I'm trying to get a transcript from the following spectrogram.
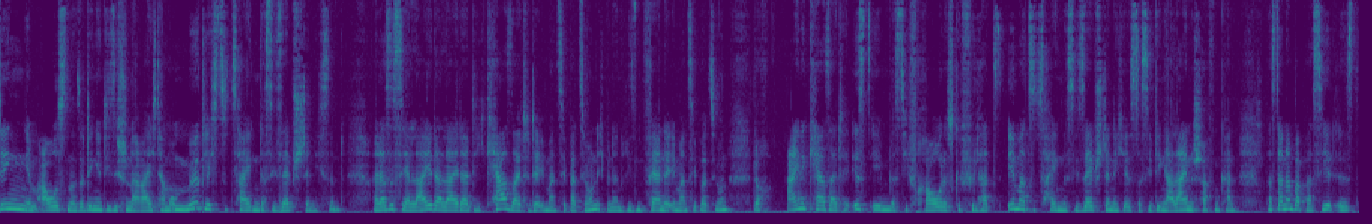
Dingen im Außen, also Dinge, die sie schon erreicht haben, um möglichst zu zeigen, dass sie selbstständig sind. Weil das ist ja leider, leider die Kehrseite der Emanzipation. Ich bin ein Riesenfan der Emanzipation. Doch eine Kehrseite ist eben, dass die Frau das Gefühl hat, immer zu zeigen, dass sie selbstständig ist, dass sie Dinge alleine schaffen kann. Was dann aber passiert ist,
